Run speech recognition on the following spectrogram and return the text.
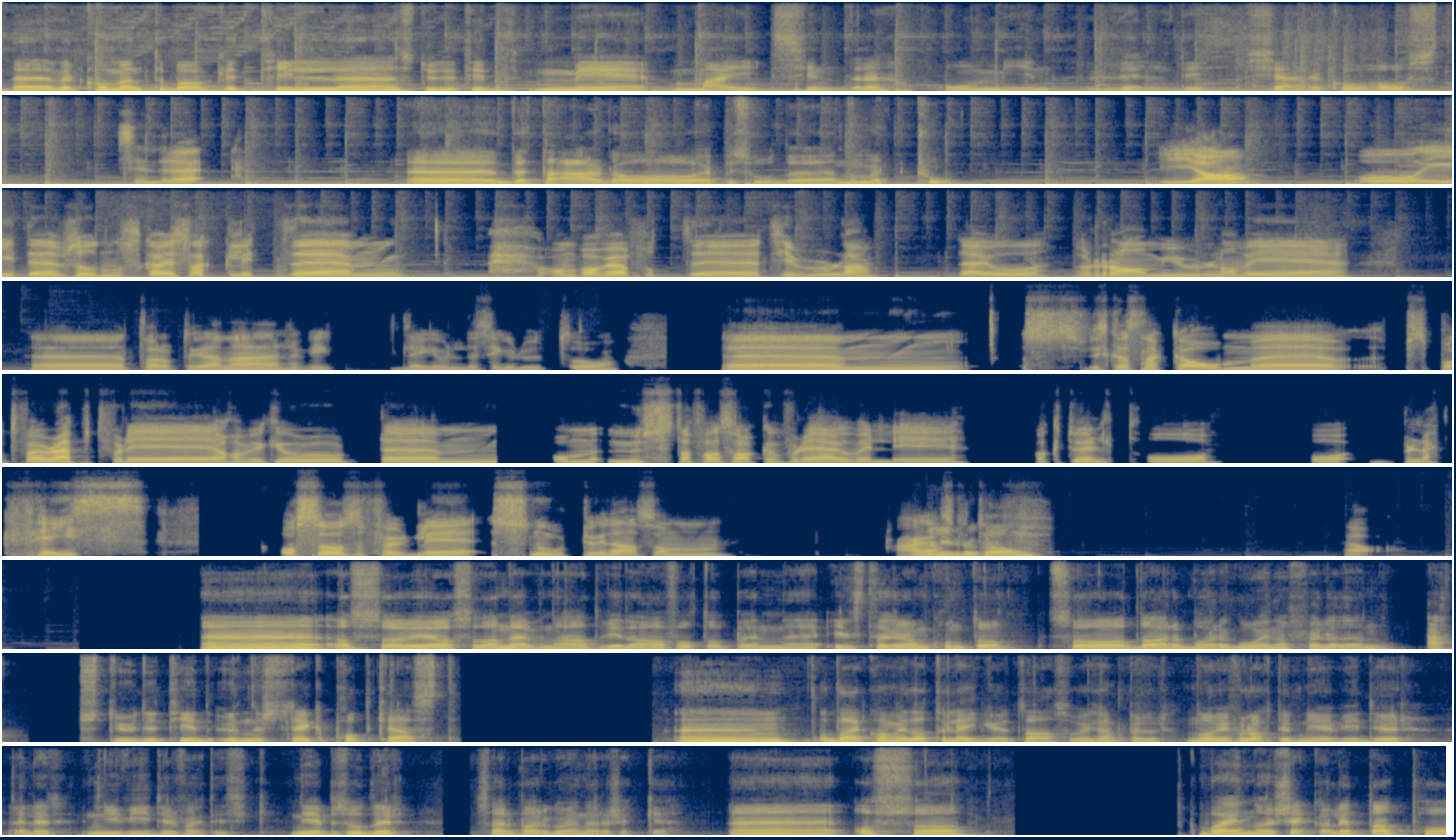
Eh, Velkommen tilbake til eh, studietid med meg, Sindre, og min veldig kjære cohost. Sindre. Eh, Dette er da episode nummer to. Ja, og i denne episoden skal vi snakke litt eh, om hva vi har fått eh, til jul, da. Det er jo ramjul når vi eh, tar opp de greiene her. Vi legger vel det sikkert ut òg. Vi skal snakke om eh, Spotify Wrapped, for det har vi ikke gjort. eh, om Mustafa-saken, for det er jo veldig aktuelt. Og, og blackface. Også selvfølgelig Snortug, da, som er ganske tøff. Ja. Eh, og så vil jeg også da nevne at vi da har fått opp en eh, Instagram-konto, så da er det bare å gå inn og følge den. At studietid-podcast. Eh, og der kommer vi da til å legge ut da, så for eksempel når vi får lagt ut nye videoer, eller nye videoer faktisk, nye episoder, så er det bare å gå inn der og sjekke. Eh, og så var jeg inne og sjekka litt da på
